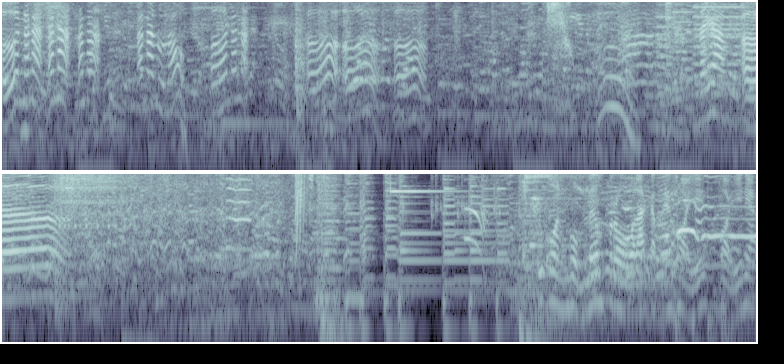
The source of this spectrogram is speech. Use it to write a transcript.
ออ นั่นน่ะ นั่นน่ะ นั่นน่ะ นั่นน่ะหนูแล้ว เออ นั่นน่ะ เออ เออ เอออืมได้ยัง เออทุกคนผมเริ่มโปรแล้วกับไอ้หอย หอยเนี่ย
